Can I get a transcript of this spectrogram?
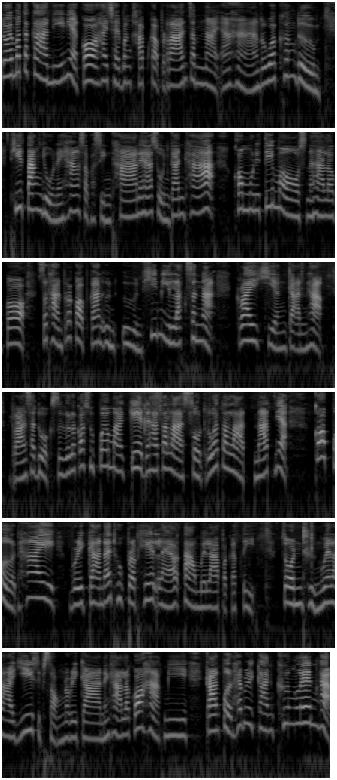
โดยมาตรการนี้เนี่ยก็ให้ใช้บังคับกับร้านจำหน่ายอาหาร หรือว่าเครื่องดื่ม ที่ตั้งอยู่ในห้างสรรพสินค้านะคะศูนย์การค้า community malls นะคะแล้วก็สถานประกอบการอื่น ๆ ที่มีลักษณะใกล้เคียงกันค่ะ ร้านสะดวกซื้อแล้วก็ซูเปอร์มาร์เก็ตนะคะตลาดสดหรือว่าตลาดนัดเนี่ยก็เปิดให้บริการได้ทุกประเภทแล้วตามเวลาปกติจนถึงเวลา 22นาฬิกานะคะ แล้วก็หากมีการเปิดให้บริการเครื่องเล่นค่ะ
